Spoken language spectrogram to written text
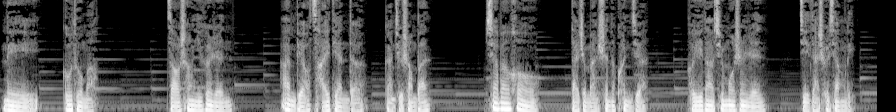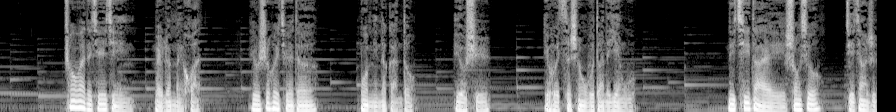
你孤独吗？早上一个人。按表踩点的赶去上班，下班后带着满身的困倦，和一大群陌生人挤在车厢里。窗外的街景美轮美奂，有时会觉得莫名的感动，有时也会滋生无端的厌恶。你期待双休节假日，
